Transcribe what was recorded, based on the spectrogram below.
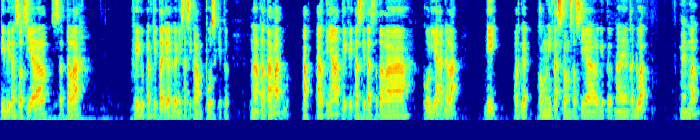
di bidang sosial setelah kehidupan kita di organisasi kampus gitu. Nah, pertama artinya aktivitas kita setelah kuliah adalah di komunitas ruang sosial gitu. Nah, yang kedua memang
